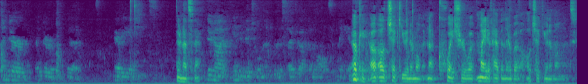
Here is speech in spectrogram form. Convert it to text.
under, under the variations. They're not stacked. They're not individual numbers, I've got them all to make it. Okay, I'll, I'll check you in a moment. Not quite sure what might have happened there, but I'll check you in a moment.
